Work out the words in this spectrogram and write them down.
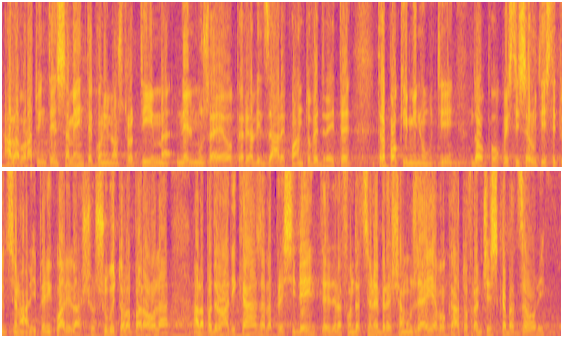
ha lavorato intensamente con il nostro team nel museo per realizzare quanto vedrete tra pochi minuti dopo questi saluti istituzionali, per i quali lascio subito la parola alla padrona di casa, la Presidente della Fondazione Brescia Musei, Avvocato Francesca Bazzoli.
